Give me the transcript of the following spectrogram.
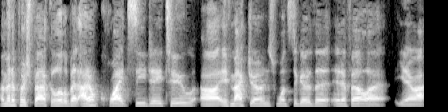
I'm going to push back a little bit. I don't quite see day two. Uh, if Mac Jones wants to go to the NFL, uh, you know, I,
